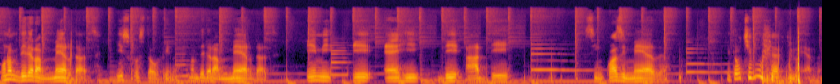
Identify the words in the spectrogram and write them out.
O nome dele era Merdad. Isso que você está ouvindo. O nome dele era Merdad. M-E-R-D-A-D. Sim, quase merda. Então eu tive um chefe de merda.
